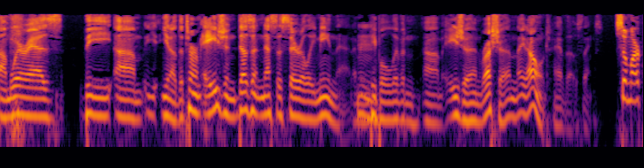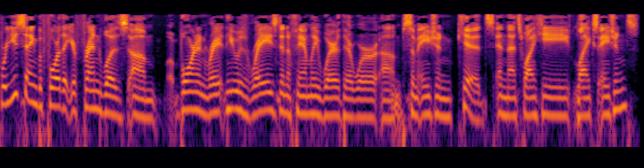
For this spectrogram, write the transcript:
um, whereas the um, you know the term Asian doesn't necessarily mean that. I mean, Hmm. people live in um, Asia and Russia, and they don't have those things. So, Mark, were you saying before that your friend was um, born and raised? He was raised in a family where there were um, some Asian kids, and that's why he likes Asians.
